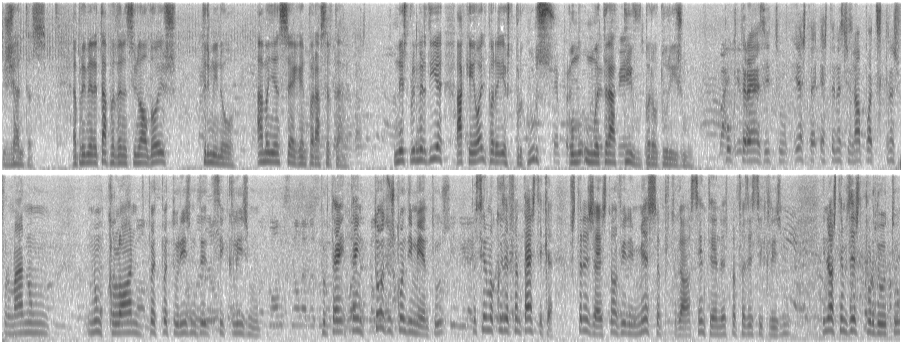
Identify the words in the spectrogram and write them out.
janta-se. A primeira etapa da Nacional 2 terminou. Amanhã seguem para a Sertã. Neste primeiro dia, há quem olhe para este percurso como um atrativo para o turismo. Pouco trânsito, esta, esta Nacional pode se transformar num, num clone para, para turismo de, de, ciclismo. Porque tem, tem todos os condimentos para ser uma coisa fantástica. Os estrangeiros estão a vir imenso a Portugal, centenas, para fazer ciclismo. E nós temos este produto,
